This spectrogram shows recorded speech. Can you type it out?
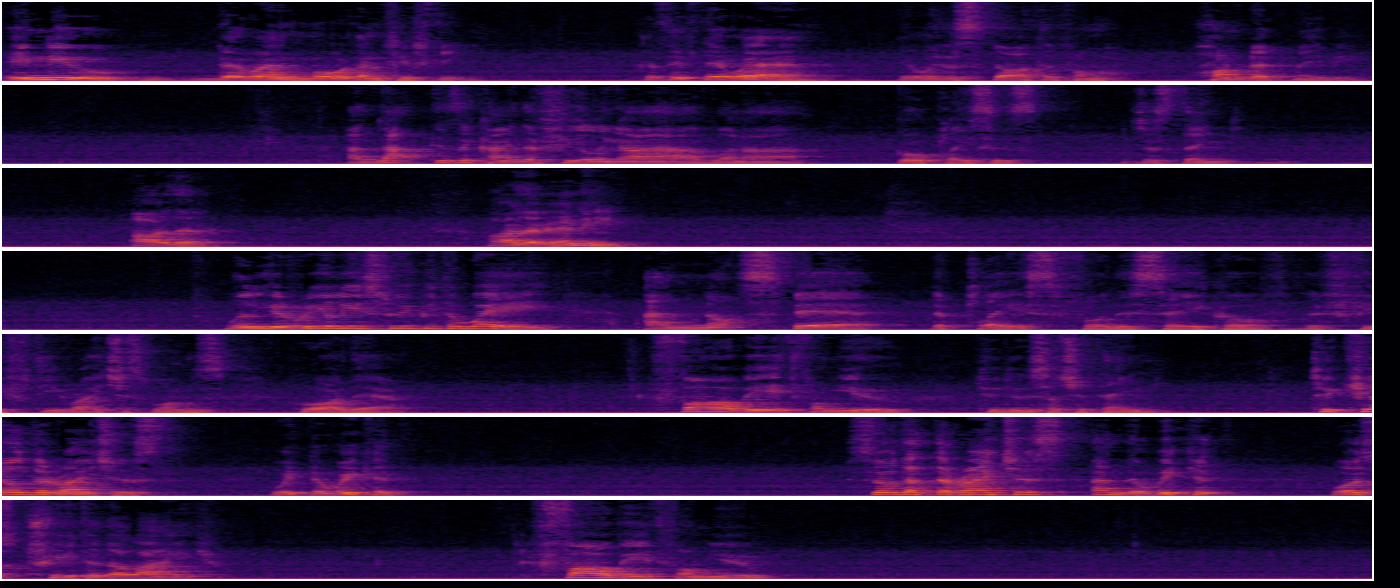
He knew there weren't more than 50. Because if there were, he would have started from 100 maybe. And that is the kind of feeling I have when I go places. Just think, are there? Are there any? Will you really sweep it away and not spare the place for the sake of the 50 righteous ones who are there? Far be it from you to do such a thing, to kill the righteous with the wicked, so that the righteous and the wicked was treated alike. Far be it from you.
